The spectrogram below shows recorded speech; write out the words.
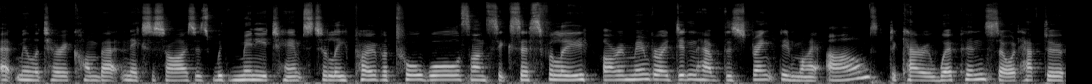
at military combat and exercises with many attempts to leap over tall walls unsuccessfully. I remember I didn't have the strength in my arms to carry weapons, so I'd have to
